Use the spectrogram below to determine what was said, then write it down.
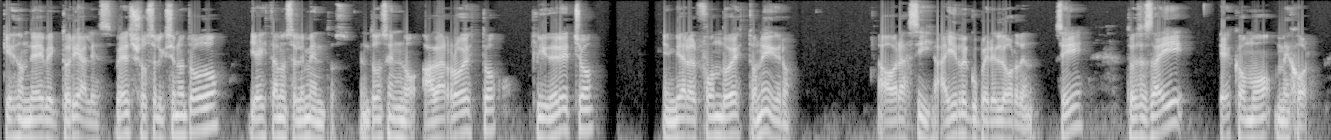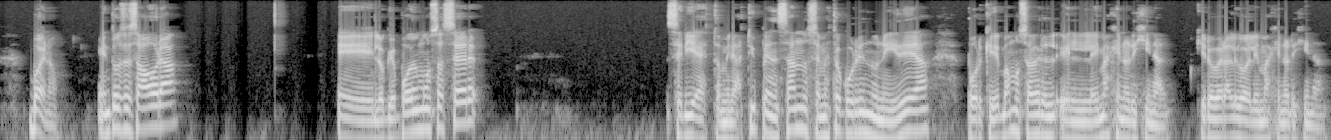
que es donde hay vectoriales. ¿Ves? Yo selecciono todo y ahí están los elementos. Entonces no, agarro esto, clic derecho, enviar al fondo esto negro. Ahora sí, ahí recuperé el orden, ¿sí? Entonces ahí es como mejor. Bueno, entonces ahora eh, lo que podemos hacer sería esto. Mira, estoy pensando, se me está ocurriendo una idea porque vamos a ver la imagen original. Quiero ver algo de la imagen original.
